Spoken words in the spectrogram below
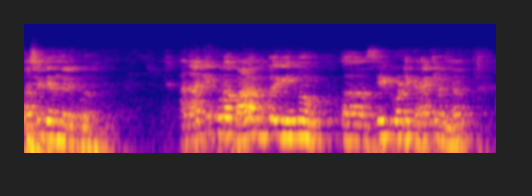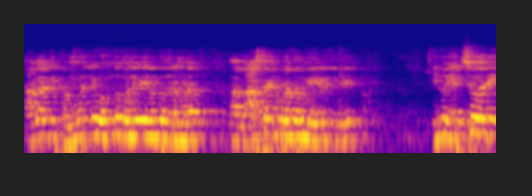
ಪರ್ಸೆಂಟೇಜ್ ಮೇಲೆ ಕೂಡ. ಅದಾಗಿ ಕೂಡ ಬಹಳ ಮಕ್ಕಳಿಗೆ ಇನ್ನೂ ಸೀಟ್ ಕೊಡ್ಲಿಕ್ಕೆ ಆಗಿಲ್ಲ ಮೇಡಮ್ ಹಾಗಾಗಿ ತಮ್ಮಲ್ಲಿ ಒಂದು ಮನವಿ ಏನಂತಂದ್ರೆ ಮೇಡಮ್ ಲಾಸ್ಟ್ ಟೈಮ್ ಕೂಡ ತಮಗೆ ಹೇಳಿದ್ವಿ. ಇನ್ನು ಹೆಚ್ಚುವರಿ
